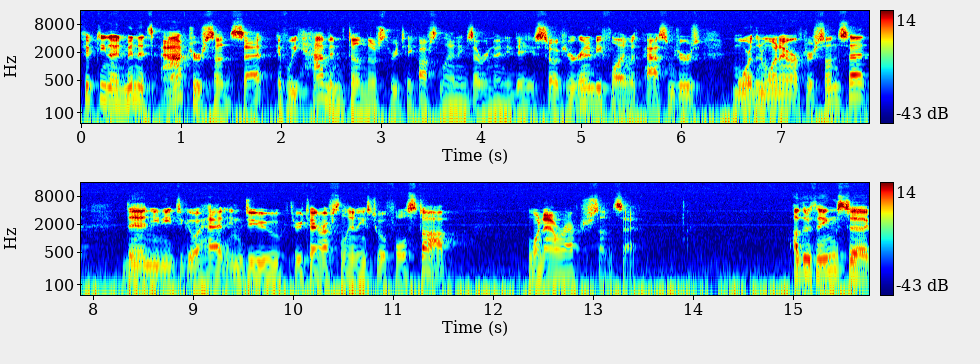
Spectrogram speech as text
59 minutes after sunset if we haven't done those three takeoffs and landings every 90 days. So if you're going to be flying with passengers more than one hour after sunset, then you need to go ahead and do three takeoffs and landings to a full stop one hour after sunset. Other things to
